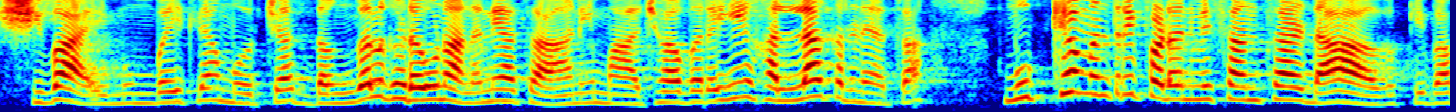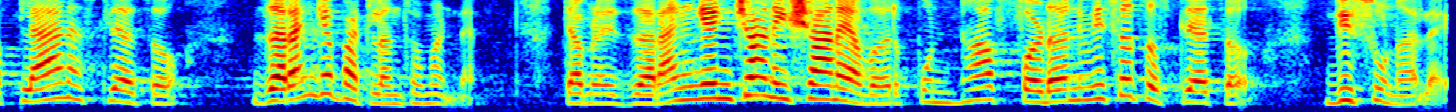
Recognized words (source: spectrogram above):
शिवाय मुंबईतल्या मोर्चात दंगल घडवून आणण्याचा आणि माझ्यावरही हल्ला करण्याचा मुख्यमंत्री फडणवीसांचा डाव किंवा प्लॅन असल्याचं जरांगे पाटलांचं म्हणणं आहे. त्यामुळे जरांगेंच्या निशाण्यावर पुन्हा फडणवीसच असल्याचं दिसून आलंय.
